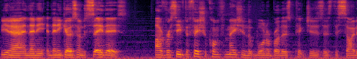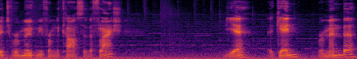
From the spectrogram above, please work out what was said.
you know, and then he and then he goes on to say this. I've received official confirmation that Warner Brothers Pictures has decided to remove me from the cast of The Flash. Yeah, again, remember,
